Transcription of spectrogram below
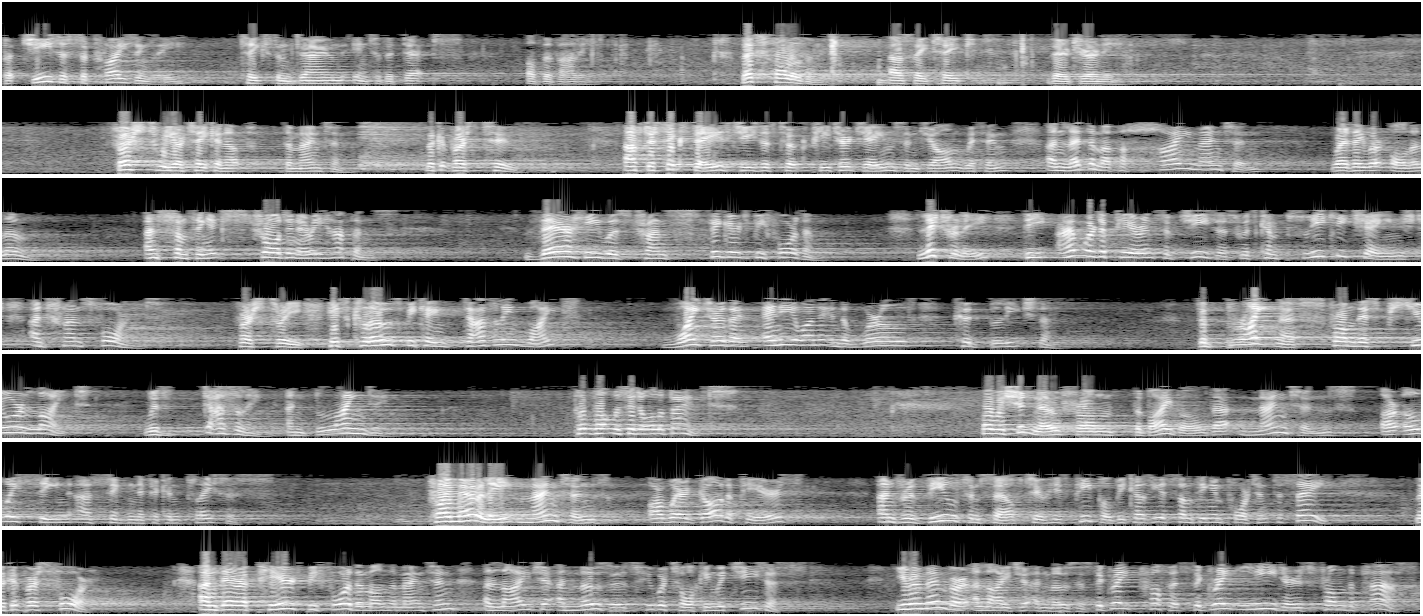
But Jesus surprisingly takes them down into the depths of the valley. Let's follow them as they take their journey. First, we are taken up the mountain. Look at verse 2. After six days, Jesus took Peter, James, and John with him and led them up a high mountain where they were all alone. And something extraordinary happens. There he was transfigured before them. Literally, the outward appearance of Jesus was completely changed and transformed. Verse 3 His clothes became dazzling white whiter than anyone in the world could bleach them. The brightness from this pure light was dazzling and blinding. But what was it all about? Well, we should know from the Bible that mountains are always seen as significant places. Primarily, mountains are where God appears and reveals himself to his people because he has something important to say. Look at verse 4. And there appeared before them on the mountain Elijah and Moses who were talking with Jesus. You remember Elijah and Moses, the great prophets, the great leaders from the past.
